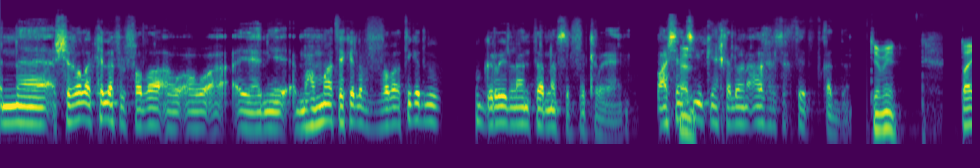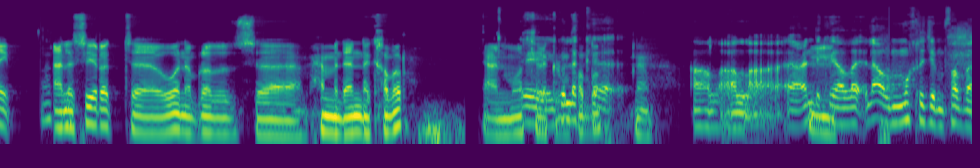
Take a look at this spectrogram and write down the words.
إن شغلها كلها في الفضاء أو أو يعني مهماتها كلها في الفضاء تقدر تقول جرين لانترن نفس الفكرة يعني. وعشان حلو. شي يمكن يخلون آخر شخصية تتقدم. جميل. طيب على سيرة ورنر براذرز محمد عندك خبر عن إيه، ممثلك يقول لك المفضل؟ آه، نعم. الله الله. عندك الله لا المخرج المفضل.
